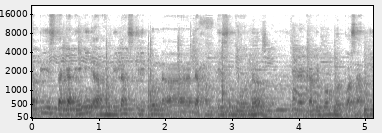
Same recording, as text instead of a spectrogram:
tapi setakat ini alhamdulillah skrip pun uh, dah hampir sempurna dan kami pun berpuas hati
